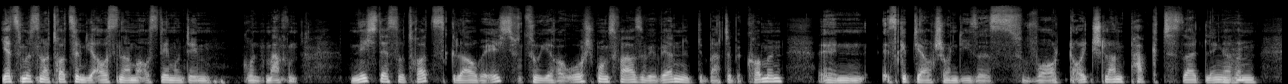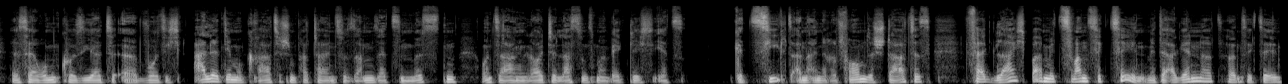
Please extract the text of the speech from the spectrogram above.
jetzt müssen wir trotzdem die Ausnahme aus dem und dem Grund machen. Nichtsdestotrotz glaube ich zu ihrer Ursprungsphase, wir werden eine Debatte bekommen. Es gibt ja auch schon dieses Wort Deutschlandpakt seit längerem, mhm. das herumkursiert, äh, wo sich alle demokratischen Parteien zusammensetzen müssten und sagen, Leute, lasst uns mal wirklich jetzt gezielt an eine Reform des Staates, vergleichbar mit 2010, mit der Agenda 2010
